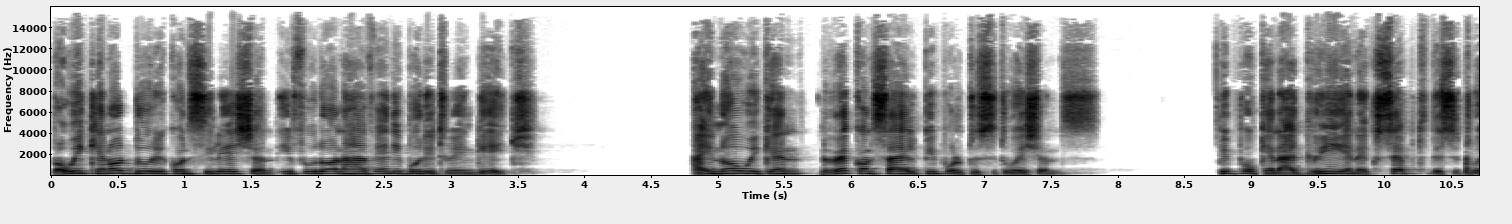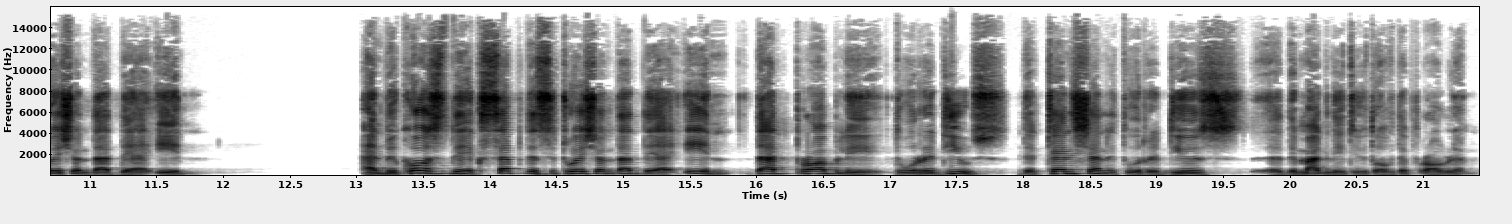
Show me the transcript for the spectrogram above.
But we cannot do reconciliation if we don't have anybody to engage. I know we can reconcile people to situations. People can agree and accept the situation that they are in. And because they accept the situation that they are in, that probably will reduce the tension, it will reduce uh, the magnitude of the problem.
